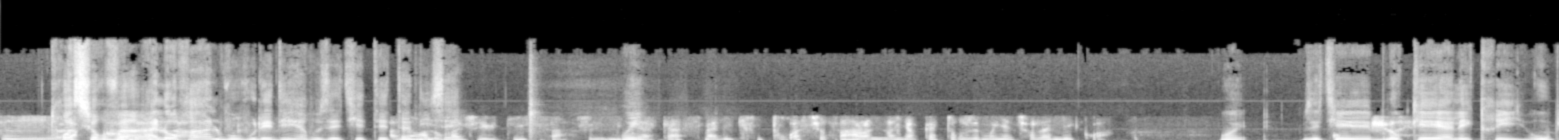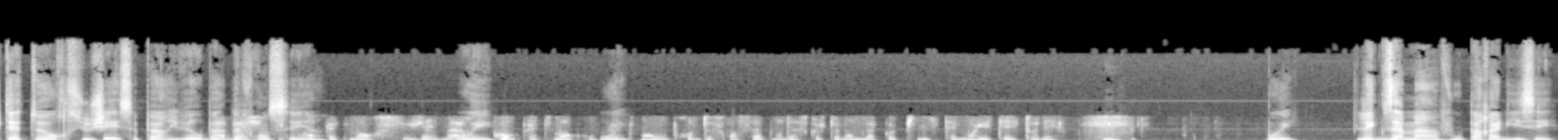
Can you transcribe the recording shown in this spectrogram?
c'est. 3 la sur 20 à l'oral, vous voulez dire Vous étiez Ah non, à l'oral, j'ai eu 10. hein. Je l'ai mis Oui. à casse, mais à l'écrit 3 sur 20. Alors, il y a 14 de moyenne sur l'année, quoi. Oui. Vous étiez Oh, bloqué à l'écrit, ou peut-être hors sujet, ça peut arriver au bac Ah bah, de français. hein. complètement hors sujet, mais alors Oui. complètement, complètement. Mon prof de français a demandé à ce que je demande ma copie, tellement il était étonné. Oui. L'examen vous paralysait.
